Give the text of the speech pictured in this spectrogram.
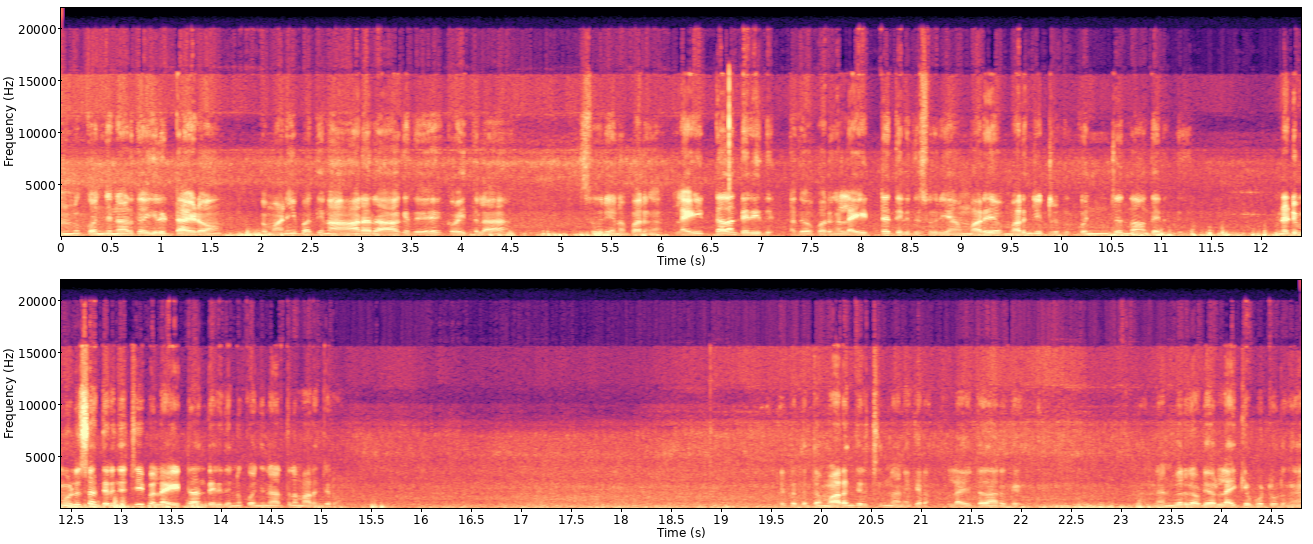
இன்னும் கொஞ்ச நேரத்தில் இருட்டாயிடும். இப்போ மணி பார்த்தீங்கன்னா ஆறரை ஆகுது குவைத்தில் சூரியனை பாருங்கள் லைட்டாக தான் தெரியுது. அதோ பாருங்கள் லைட்டாக தெரியுது சூரியன். மறைய மறைஞ்சிட்ருக்கு கொஞ்சம் தான் தெரியுது. முன்னாடி முழுசாக தெரிஞ்சிச்சு இப்போ லைட்டாக தெரியுது. இன்னும் கொஞ்ச நேரத்தில் மறைஞ்சிரும். கிட்டத்தட்ட மறைஞ்சிருச்சுன்னு நினைக்கிறேன். லைட்டாக தான் இருக்குது நண்பருக்கு அப்படியே ஒரு லைக்கை போட்டு விடுங்க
